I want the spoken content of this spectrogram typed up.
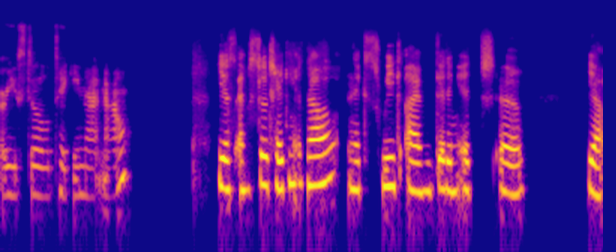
are you still taking that now? Yes, I'm still taking it now. Next week, I'm getting it. Uh, yeah,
